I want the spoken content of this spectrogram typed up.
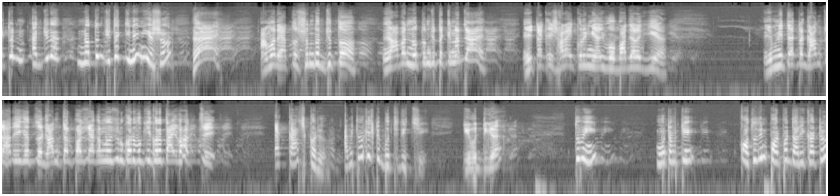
একটা একজনা নতুন জুতো কিনে নিয়ে এসো। হ্যাঁ আমার এত সুন্দর জুতো আবার নতুন জুতো কেনা যায়? এইটাকে সারাই করে নিয়ে আসব বাজারে গিয়ে। এমনিতে একটা গামছা হারিয়ে গেছে, গামছার পাশে এখন নজরুল করব, কি করে তাই ভাবছি? এক কাজ করো, আমি তোমাকে একটু বুদ্ধি দিচ্ছি। কি বুদ্ধি রে? তুমি মোটামুটি কতদিন পর পর দাড়ি কাটো?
